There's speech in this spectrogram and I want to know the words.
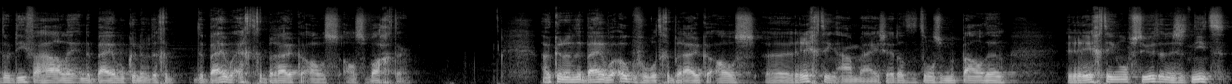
door die verhalen in de Bijbel kunnen we de, de Bijbel echt gebruiken als, als wachter. we kunnen de Bijbel ook bijvoorbeeld gebruiken als uh, richting aanwijzen. Dat het ons een bepaalde richting opstuurt. En is het niet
